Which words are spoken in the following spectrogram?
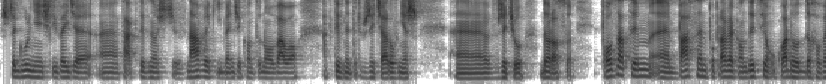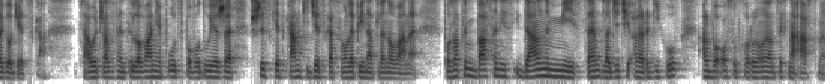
szczególnie jeśli wejdzie e, ta aktywność w nawyk i będzie kontynuowało aktywny tryb życia również w życiu dorosłym. Poza tym basen poprawia kondycję układu oddechowego dziecka. Cały czas wentylowanie płuc powoduje, że wszystkie tkanki dziecka są lepiej natlenowane. Poza tym basen jest idealnym miejscem dla dzieci alergików albo osób chorujących na astmę.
